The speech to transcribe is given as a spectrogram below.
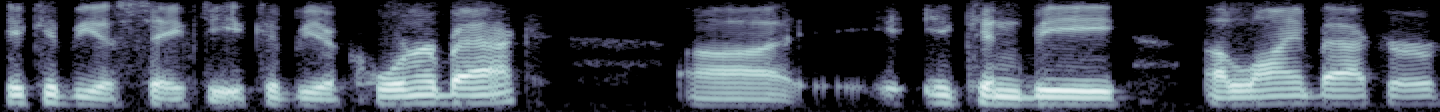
It could be a safety, it could be a cornerback, uh, it, it can be a linebacker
